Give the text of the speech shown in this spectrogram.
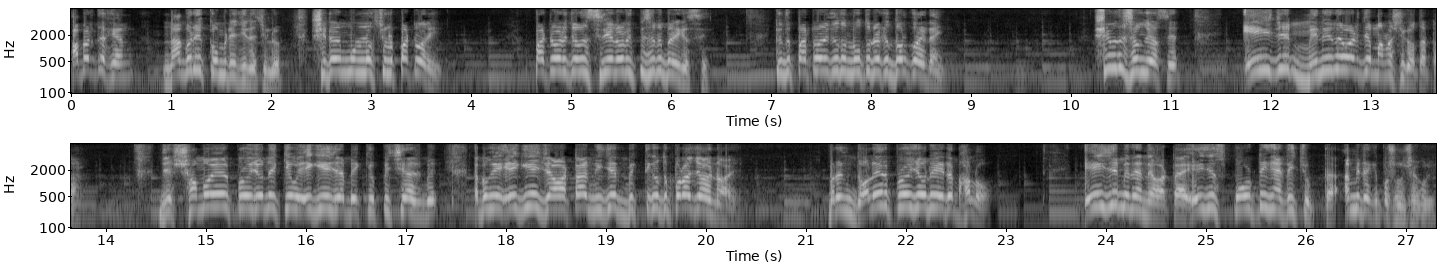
আবার দেখেন, নাগরিক কমিটি যেটা ছিল, সেটার মূল লোক ছিল পাটোয়ারি। পাটোয়ারি যখন সিরিয়াল অনেক পিছনে বেড়ে গেছে। কিন্তু পাটোয়ারি কিন্তু নতুন একটা দল করে নাই। সে সঙ্গে আছে। এই যে মেনে নেওয়ার যে মানসিকতাটা যে সময়ের প্রয়োজনে কেউ এগিয়ে যাবে, কেউ পিছিয়ে আসবে এবং এই এগিয়ে যাওয়াটা নিজের ব্যক্তিগত পরাজয় নয়, বরং দলের প্রয়োজনে এটা ভালো। এই যে মেনে নেওয়াটা, এই যে স্পোর্টিং অ্যাটিচিউডটা আমি এটাকে প্রশংসা করি।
